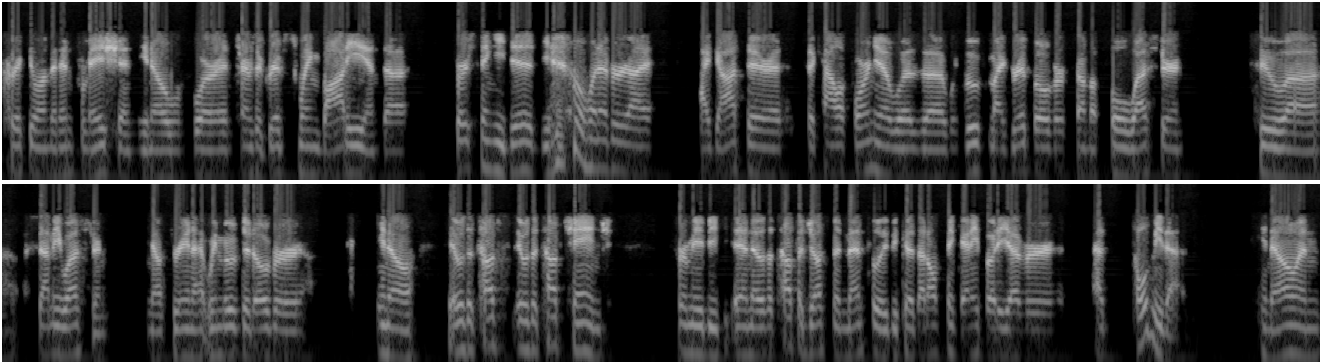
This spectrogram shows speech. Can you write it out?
curriculum and information, you know, where in terms of grip, swing, body. And uh, first thing he did, you know, whenever I, I got there to California was uh, we moved my grip over from a full Western to uh, a semi-Western. You know, three and a half. We moved it over. You know, it was a tough. It was a tough change for me, be, and it was a tough adjustment mentally because I don't think anybody ever had told me that. You know, and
